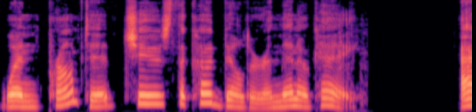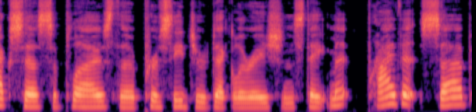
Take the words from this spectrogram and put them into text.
When prompted, choose the code builder and then OK. Access supplies the procedure declaration statement private sub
